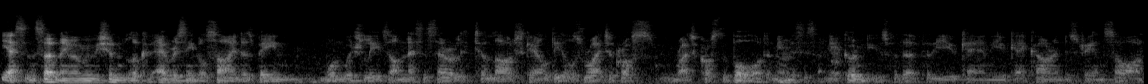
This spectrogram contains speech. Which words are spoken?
Yes, and certainly, I mean, we shouldn't look at every single sign as being one which leads on necessarily to large scale deals right across right across the board. I mean, this is certainly good news for the for the UK and the UK car industry and so on.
